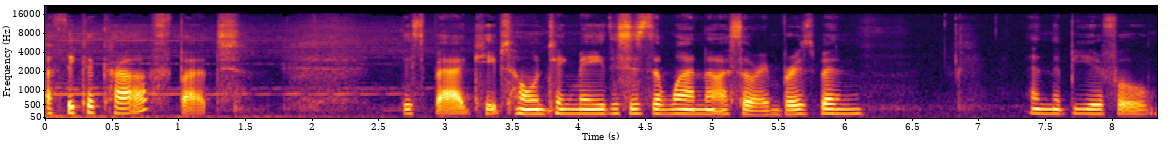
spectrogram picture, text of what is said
a thicker calf, but this bag keeps haunting me. This is the one I saw in Brisbane. And the beautiful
